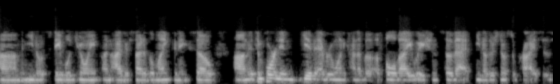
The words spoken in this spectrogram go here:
um, and you know, stable joint on either side of the lengthening. So um, it's important to give everyone kind of a, a full evaluation so that you know there's no surprises.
